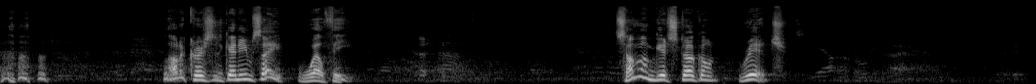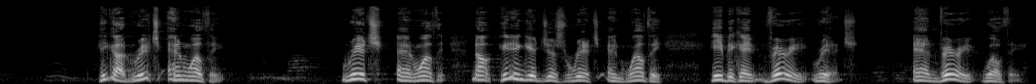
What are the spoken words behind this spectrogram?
A lot of Christians can't even say wealthy. Some of them get stuck on rich. He got rich and wealthy. Rich and wealthy. No, he didn't get just rich and wealthy. He became very rich and very wealthy.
